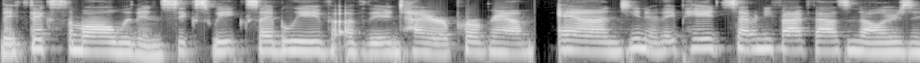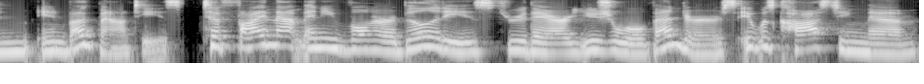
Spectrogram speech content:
They fixed them all within six weeks, I believe, of the entire program. And you know they paid $75,000 in in bug bounties. To find that many vulnerabilities through their usual vendors it was costing them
